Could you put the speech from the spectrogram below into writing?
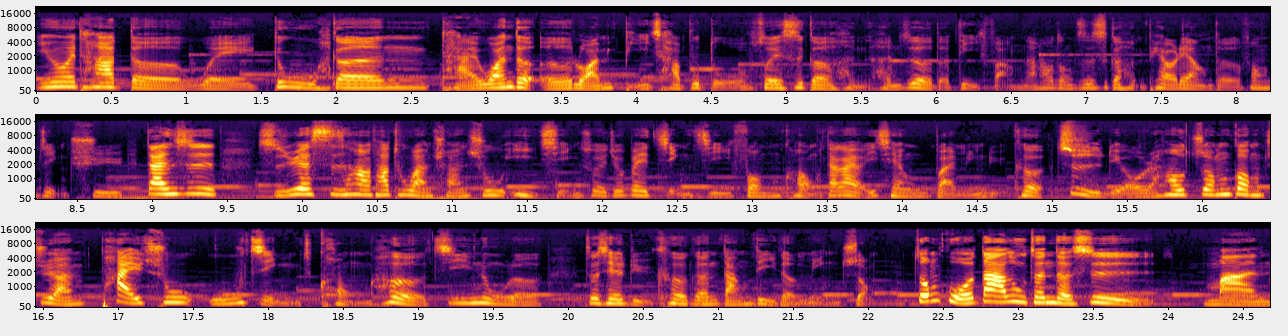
因为它的纬度跟台湾的鹅銮鼻差不多，所以是个很很热的地方。然后总之是个很漂亮的风景区。但是十月四号，它突然传出疫情，所以就被紧急封控，大概有一千五百名旅客滞留。然后中共居然派出武警恐吓，激怒了这些旅客跟当地的民众，中国大陆真的是。蛮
